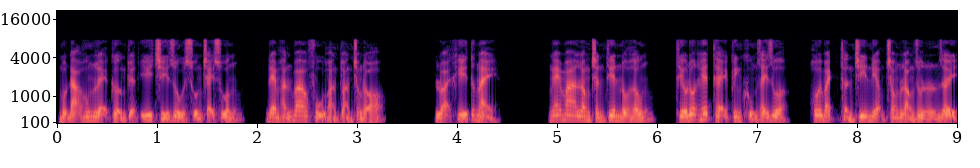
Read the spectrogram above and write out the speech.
một đạo hung lệ cường tuyệt ý chí rủ xuống chạy xuống, đem hắn bao phủ hoàn toàn trong đó. Loại khí tức này, nghe ma long chấn thiên nổ hống thiếu đốt hết thệ kinh khủng dãy ruộng hôi bạch thần chi niệm trong lòng run rẩy,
